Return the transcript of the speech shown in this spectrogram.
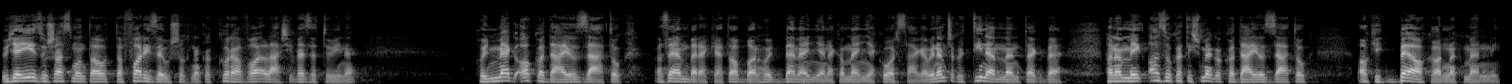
Ugye Jézus azt mondta ott a farizeusoknak, a kora vallási vezetőinek, hogy megakadályozzátok az embereket abban, hogy bemenjenek a mennyek országába. Nem csak, hogy ti nem mentek be, hanem még azokat is megakadályozzátok, akik be akarnak menni.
